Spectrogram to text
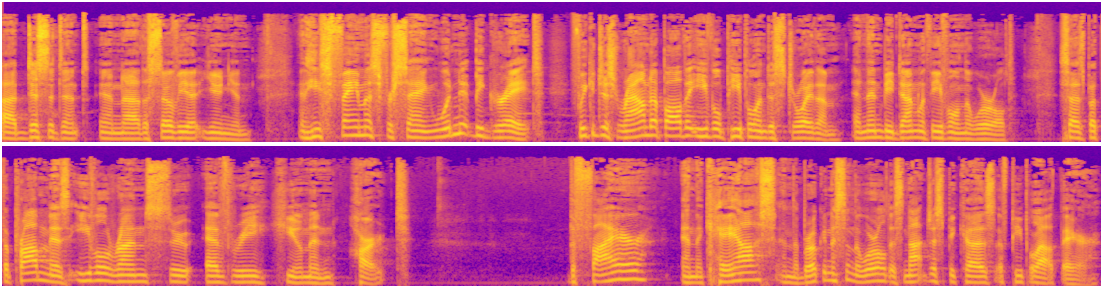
uh, dissident in uh, the Soviet Union. And he's famous for saying, wouldn't it be great if we could just round up all the evil people and destroy them and then be done with evil in the world? says, but the problem is evil runs through every human heart. The fire and the chaos and the brokenness in the world is not just because of people out there,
